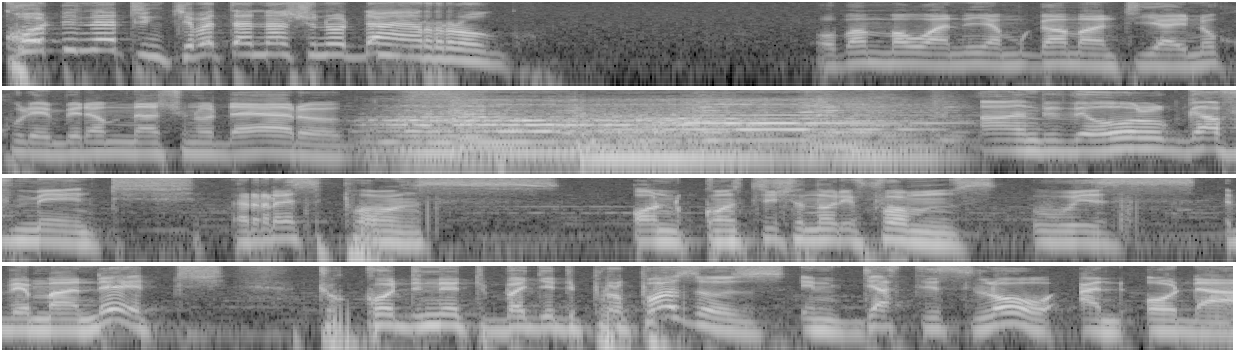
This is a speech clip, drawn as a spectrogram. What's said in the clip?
coordinating kyebata national dialogue. Oba mawane yamugamba nti yalina okukulemberamu national dialogue and the whole government response on constitutional reforms with the mandate to coordinate budget proposals in justice law and order.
